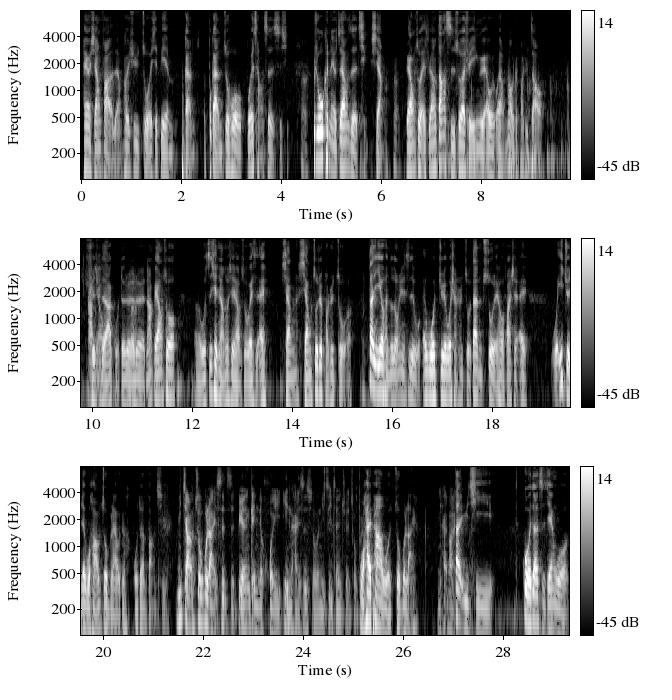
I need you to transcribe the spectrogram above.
很有想法的人，会去做一些别人不敢不敢做或不会尝试的事情。我觉得我可能有这样子的倾向，比方说，哎，比方当时说要学音乐，哦，哦，那我就跑去找学习的阿古，对对对，然后比方说，呃，我之前想说写小说，我也是，哎，想想做就跑去做了。但也有很多东西是我，哎，我觉得我想去做，但做了以后发现，哎，我一觉得我好像做不来，我就果断放弃。你讲做不来是指别人给你的回应，还是说你自己真的觉得做？不我害怕我做不来。你害怕？但与其过一段时间我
